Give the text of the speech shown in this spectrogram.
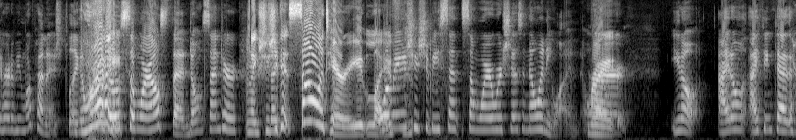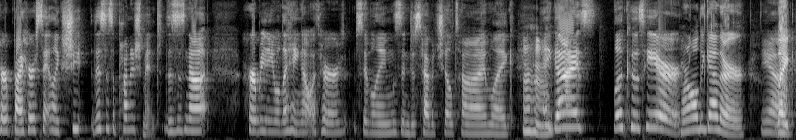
her to be more punished. Like I want her to go somewhere else. Then don't send her. Like she Like- should get solitary life. Or maybe she should be sent somewhere where she doesn't know anyone. Or, Right. You know, I don't. I think that her by her saying like she, this is a punishment. This is not her being able to hang out with her siblings and just have a chill time. Like, mm-hmm. hey guys, look who's here. We're all together. Yeah. Like,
